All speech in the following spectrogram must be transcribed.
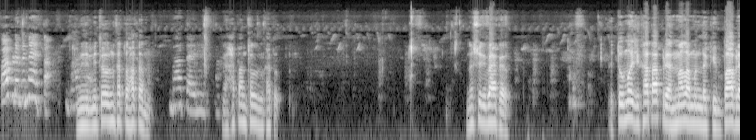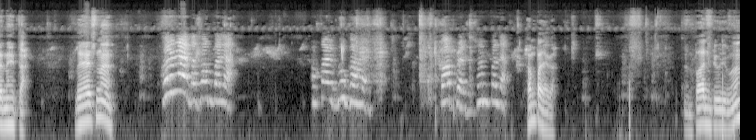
पापड्या बी नाही आता मी मी तळून खातो हातानं. भात आहे नुसता. मी हातानं तळून खातो. नसू दे भाकर. तू माझी खा पापड्या आणि मला म्हणलं की पापड्या नाही ता लयच ना खरं नाही आता संपल्या अहो, काय आहे. का? पाणी पिवली मग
